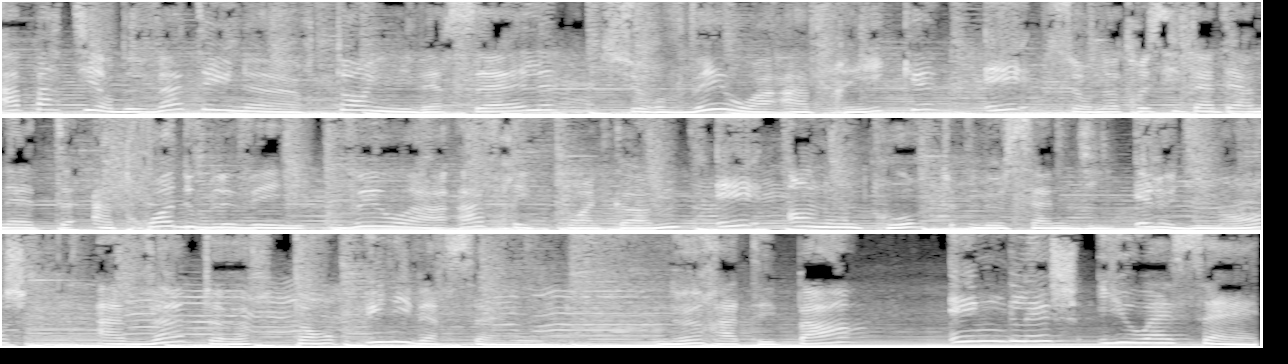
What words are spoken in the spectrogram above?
à partir de 21h temps universel sur VOA Afrique et sur notre site internet à www.voaafrique.com et en ondes courtes le samedi et le dimanche à 20h temps universel. Ne ratez pas English USA.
